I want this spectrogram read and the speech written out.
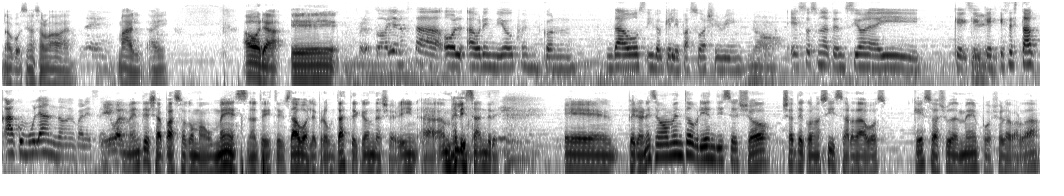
No, porque si no se armaba mal ahí. Ahora, eh, Pero todavía no está all out in the open con Davos y lo que le pasó a Shireen. no. Eso es una tensión ahí que, que- Sí. que- que se está acumulando, me parece. Igualmente ya pasó como un mes, ¿no te diste? Ya vos le preguntaste qué onda Shireen a Melisandre. Eh, pero en ese momento Brienne dice, yo ya te conocí, Sardavos, que eso ayúdenme, pues yo la verdad,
